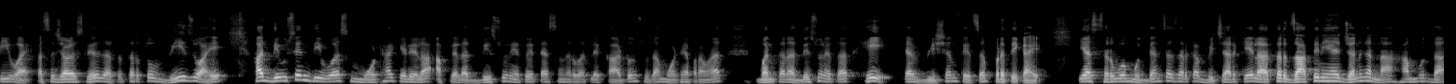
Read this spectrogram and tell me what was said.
T Y असं ज्यावेळेस लिहिलं जातं तर तो व्ही जो आहे हा दिवसेंदिवस मोठा केलेला आपल्याला दिसून येतोय. त्या संदर्भातले कार्टून सुद्धा मोठ्या प्रमाणात बनताना दिसून येतात. हे त्या विषमतेचं प्रतीक आहे. या सर्व मुद्द्यांचा जर का विचार केला तर जातीनिहाय जनगणना हा मुद्दा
